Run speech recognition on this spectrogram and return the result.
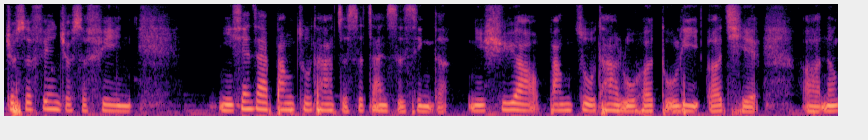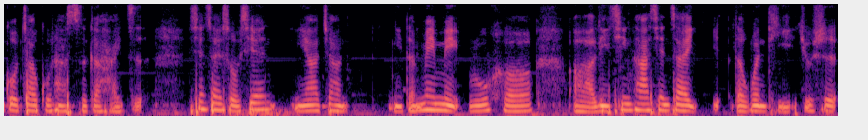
？Josephine，Josephine，你现在帮助他只是暂时性的，你需要帮助他如何独立，而且，呃，能够照顾他四个孩子。现在首先你要叫你的妹妹如何，呃，理清她现在的问题，就是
